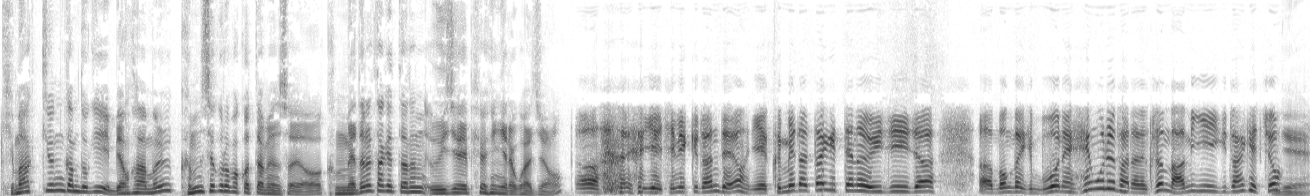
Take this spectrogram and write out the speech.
김학균 감독이 명함을 금색으로 바꿨다면서요. 금메달을 따겠다는 의지의 표현이라고 하죠. 어, 예, 재밌기도 한데요. 예, 금메달 따겠다는 의지자 어, 뭔가 이렇게 무언의 행운을 바라는 그런 마음이기도 하겠죠. 예.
